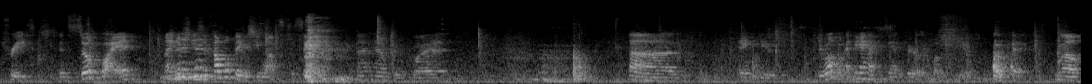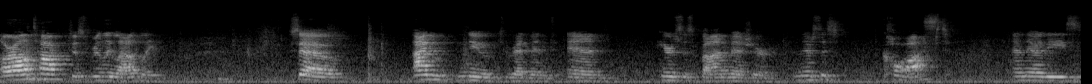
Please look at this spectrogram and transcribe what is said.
Patrice. She's been so quiet. I know she has a couple things she wants to say. I have been quiet. Uh, Thank you. You're welcome. I think I have to stand fairly close to you. Okay, well, or I'll talk just really loudly. So, I'm new to Redmond, and here's this bond measure, and there's this cost, and there are these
